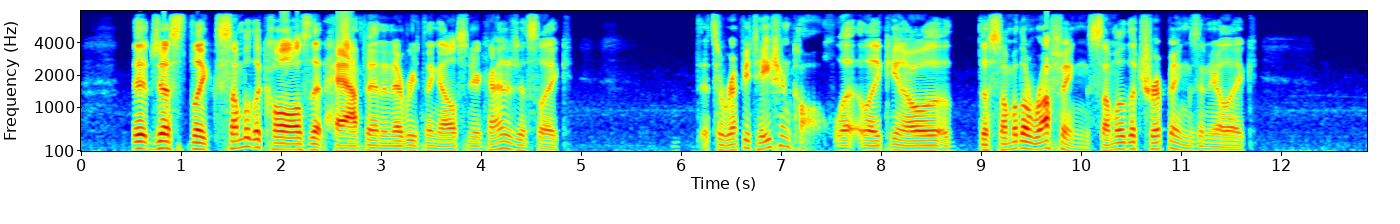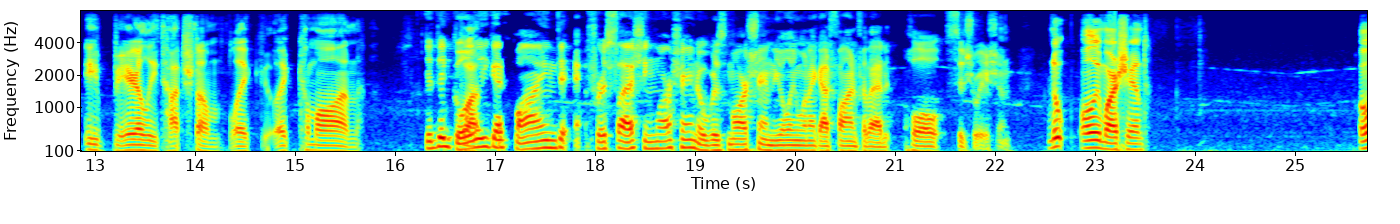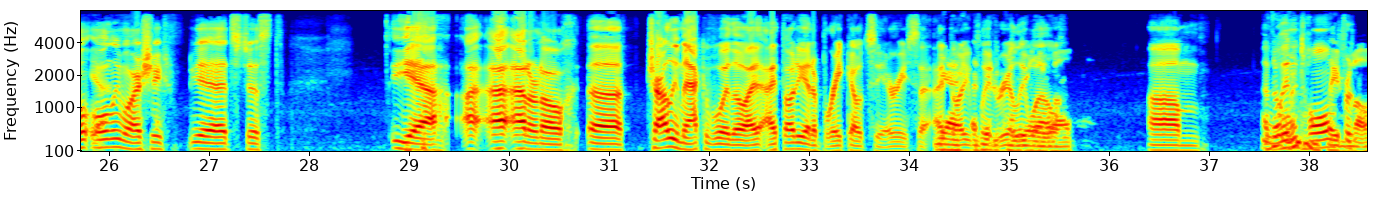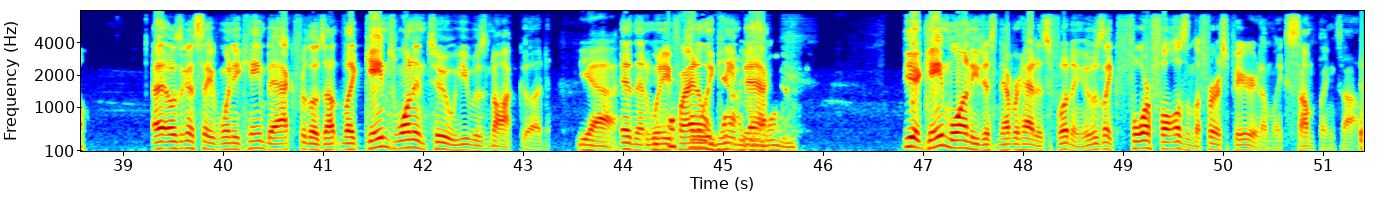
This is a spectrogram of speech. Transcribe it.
it just like some of the calls that happen and everything else, and you're kind of just like, it's a reputation call, like you know the some of the roughings, some of the trippings, and you're like. He barely touched him. Like, like, come on. Did the goalie get fined for slashing Marchand, or was Marchand the only one that got fined for that whole situation? Nope, only Marchand. O- Yeah. Only Marshy. Yeah, it's just. Yeah, I, I I don't know. Uh, Charlie McAvoy though, I, I thought he had a breakout series. I, I thought he played really, well. well. Um, Lindholm for well. I was gonna say when he came back for those like games one and two, he was not good, Yeah. and then when he finally came back, yeah, game one he just never had his footing. It was like four falls in the first period. I'm like something's up.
